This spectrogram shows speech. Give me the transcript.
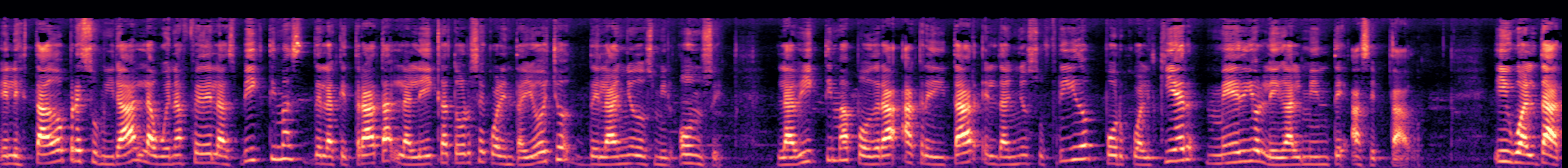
El Estado presumirá la buena fe de las víctimas de la que trata la Ley 1448 del año 2011 la víctima podrá acreditar el daño sufrido por cualquier medio legalmente aceptado. Igualdad.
